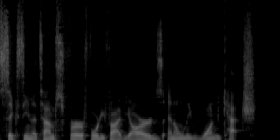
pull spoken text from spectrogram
16 attempts for 45 yards and only one catch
